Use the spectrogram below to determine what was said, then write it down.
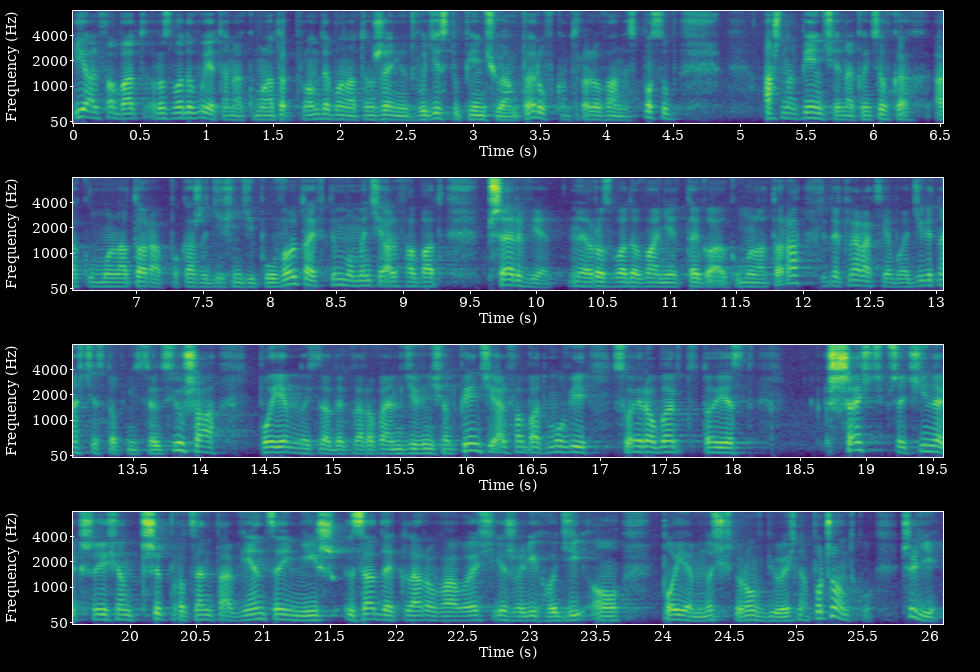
I Alphabat rozładowuje ten akumulator prądem o natężeniu 25 A w kontrolowany sposób aż napięcie na końcówkach akumulatora pokaże 10,5 V i w tym momencie Alphabat przerwie rozładowanie tego akumulatora. Deklaracja była 19 stopni Celsjusza, pojemność zadeklarowałem 95 i Alphabat mówi, słuchaj Robert, to jest 6,63% więcej niż zadeklarowałeś, jeżeli chodzi o pojemność, którą wbiłeś na początku. Czyli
